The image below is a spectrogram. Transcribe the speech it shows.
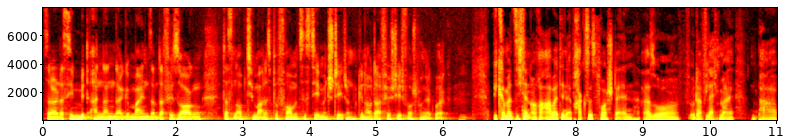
sondern dass sie miteinander gemeinsam dafür sorgen, dass ein optimales Performance-System entsteht. Und genau dafür steht Vorsprung at Work. Wie kann man sich denn eure Arbeit in der Praxis vorstellen? Also, oder vielleicht mal ein paar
